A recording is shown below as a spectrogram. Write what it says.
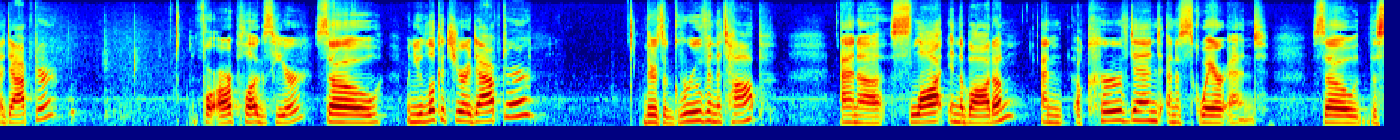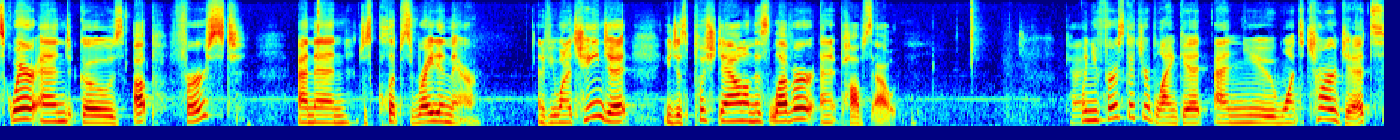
adapter for our plugs here. So when you look at your adapter, there's a groove in the top and a slot in the bottom and a curved end and a square end. So the square end goes up first and then just clips right in there. And if you want to change it, you just push down on this lever and it pops out. Okay. When you first get your blanket and you want to charge it,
